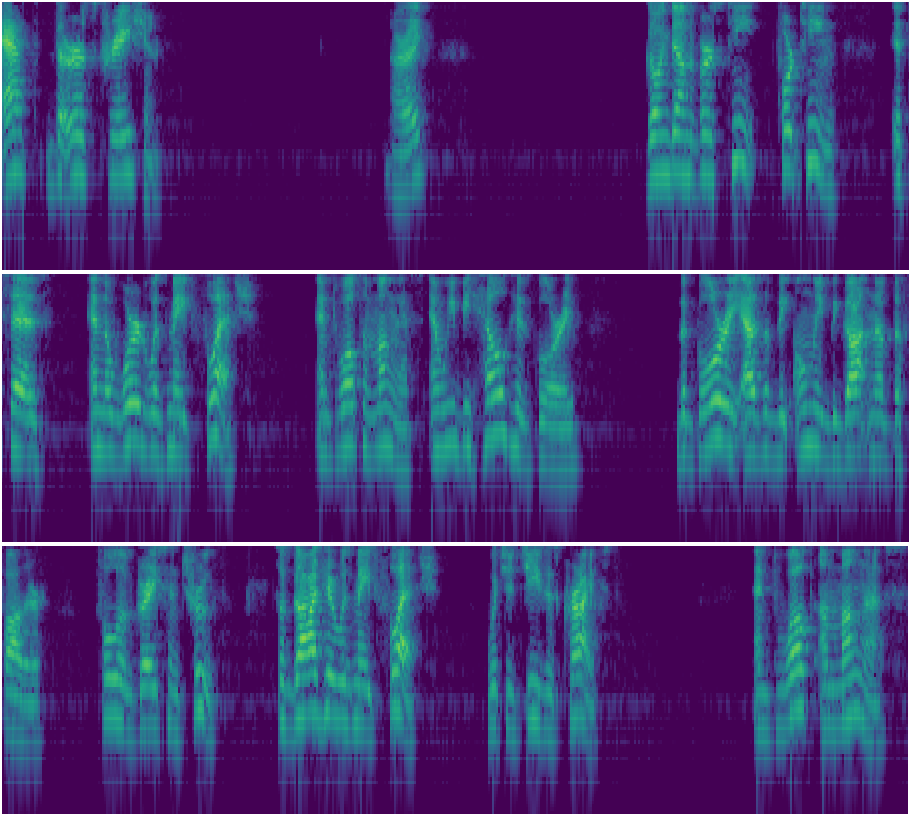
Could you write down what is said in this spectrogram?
at the earth's creation. Alright? Going down to verse 14, it says, And the Word was made flesh, and dwelt among us, and we beheld his glory, the glory as of the only begotten of the Father, full of grace and truth. So God here was made flesh, which is Jesus Christ, and dwelt among us.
